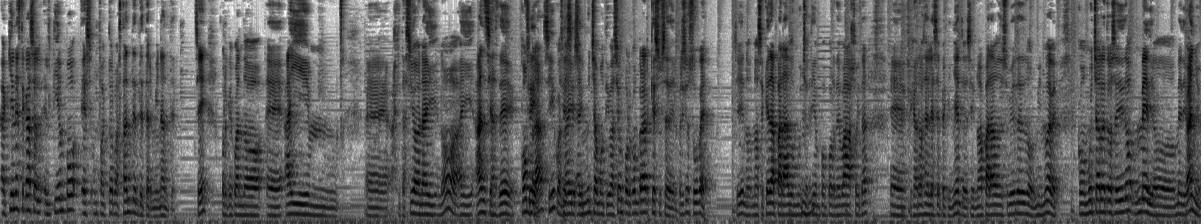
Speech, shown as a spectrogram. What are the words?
aquí en este caso el, el tiempo es un factor bastante determinante, ¿sí? Porque cuando eh, hay mm, eh, agitación, hay, ¿no? hay ansias de compra, Sí, ¿sí? Cuando sí, hay, hay mucha motivación por comprar, ¿qué sucede? El precio sube, ¿sí? No, no se queda parado mucho Ujú. tiempo por debajo y tal. Eh, fijaros el SP500, es decir, no ha parado de subir desde 2009. Como mucho ha retrocedido medio, medio año.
